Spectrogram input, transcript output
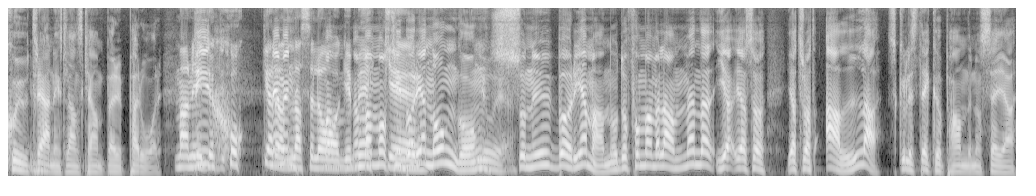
sju träningslandskamper per år. Man är ju inte chockad av Lasse Lagerbäck... Man, man måste ju börja någon gång, jo, ja. så nu börjar man. Och då får man väl använda... Jag, alltså, jag tror att alla skulle sträcka upp handen och säga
